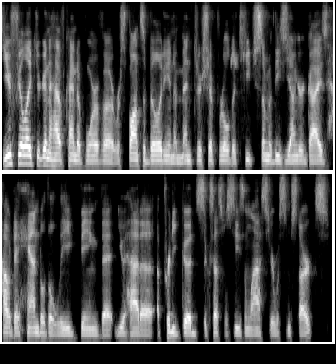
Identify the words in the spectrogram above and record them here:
do you feel like you're going to have kind of more of a responsibility and a mentorship role to teach some of these younger guys how to handle the league being that you had a, a pretty good successful season last year with some starts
